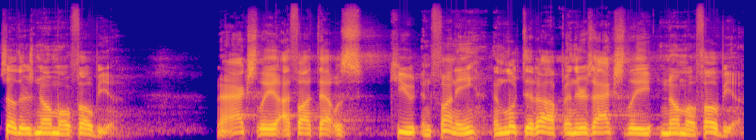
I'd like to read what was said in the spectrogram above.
so there's nomophobia. Now, actually, I thought that was cute and funny and looked it up, and there's actually nomophobia.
